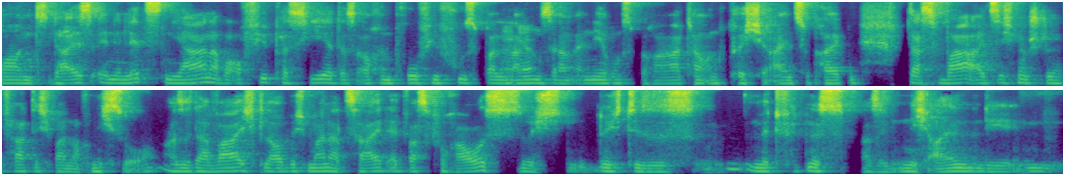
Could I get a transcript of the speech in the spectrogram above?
Und da ist in den letzten Jahren aber auch viel passiert, dass auch im Profifußball ja. langsam Ernährungsberater und Köche Einzug halten. Das war, als ich mit dem Studium fertig war, noch nicht so. Also da war ich, glaube ich, meiner Zeit etwas voraus durch, durch dieses mit Fitness, also nicht allen, die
